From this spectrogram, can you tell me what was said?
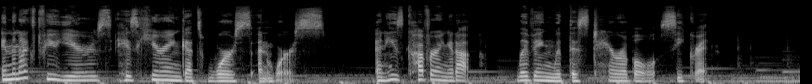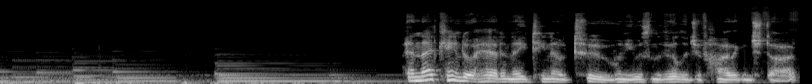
In the next few years, his hearing gets worse and worse, and he's covering it up, living with this terrible secret. And that came to a head in 1802 when he was in the village of Heiligenstadt,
